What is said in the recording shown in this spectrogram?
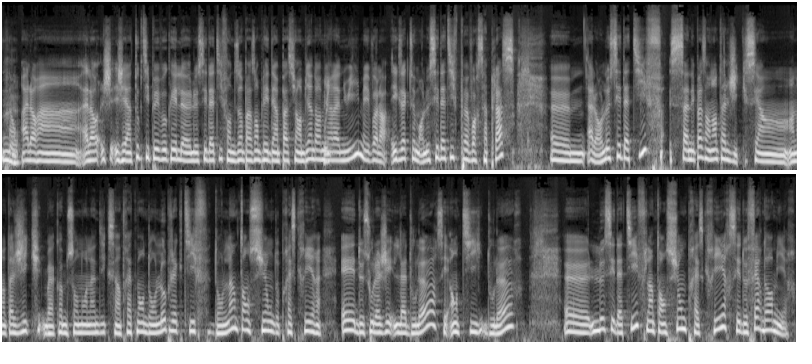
Non. Alors un, alors j'ai un tout petit peu évoqué le, sédatif en disant par exemple aider un patient à bien dormir la nuit, mais voilà exactement. Le sédatif peut avoir sa place. Euh, alors le sédatif, ça n'est pas un antalgique. C'est un, un antalgique, bah, comme son nom l'indique, c'est un traitement dont l'objectif, dont l'intention de prescrire est de soulager la douleur. C'est anti-douleur. Euh, le sédatif, l'intention de prescrire, c'est de faire dormir.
